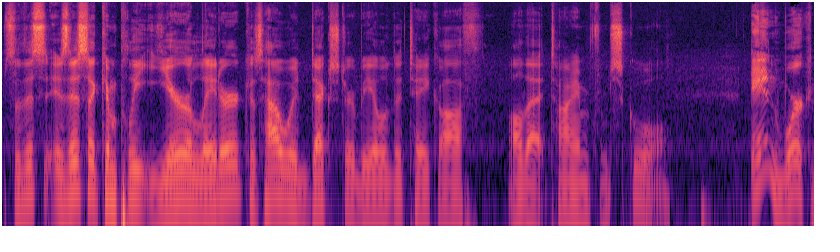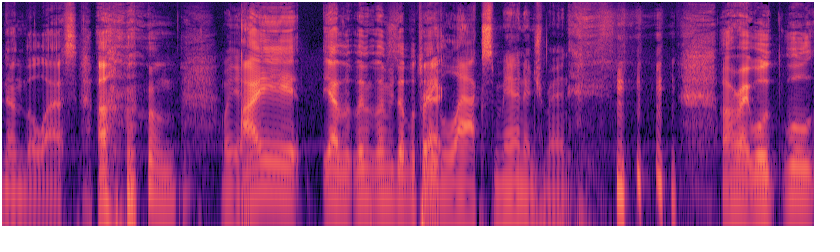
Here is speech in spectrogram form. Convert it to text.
So this is this a complete year later? Because how would Dexter be able to take off all that time from school? and work nonetheless. Um, Well, yeah, I, yeah, let, let me- double check. pretty lax management. All right. Well, well,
